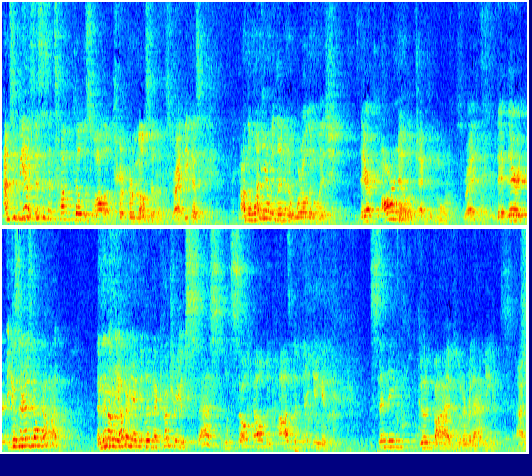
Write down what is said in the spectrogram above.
I'm to be honest, this is a tough pill to swallow for, for most of us, right? Because on the one hand, we live in a world in which there are no objective morals, right? There, there, because there is no God. And then on the other hand, we live in a country obsessed with self-help and positive thinking and sending good vibes, whatever that means. I,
